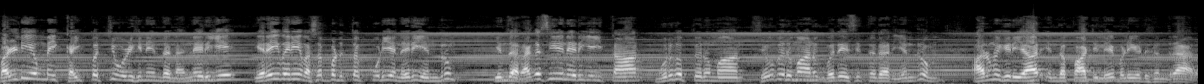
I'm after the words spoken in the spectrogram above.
வள்ளியம்மை கைப்பற்றி ஒழுகின இந்த நன்னெறியே இறைவனை வசப்படுத்தக்கூடிய நெறி என்றும் இந்த ரகசிய நெறியைத்தான் முருகப்பெருமான் சிவபெருமானுக்கு உபதேசித்தனர் என்றும் அருணகிரியார் இந்த பாட்டிலே வெளியிடுகின்றார்.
